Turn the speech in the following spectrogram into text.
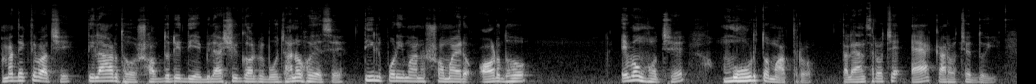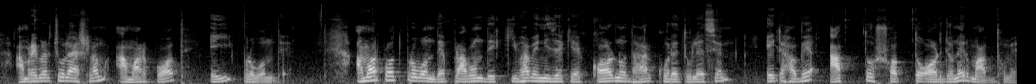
আমরা দেখতে পাচ্ছি, তিলার্ধ শব্দটি দিয়ে বিলাসী গল্পে বোঝানো হয়েছে, তিল পরিমাণ সময়ের অর্ধ এবং হচ্ছে মুহূর্ত মাত্র। তাহলে অ্যান্সার হচ্ছে এক আর হচ্ছে দুই। আমরা এবার চলে আসলাম আমার পথ এই প্রবন্ধে। আমার পথ প্রবন্ধে প্রাবন্ধিক কীভাবে নিজেকে কর্ণধার করে তুলেছেন, এটা হবে আত্মসত্য অর্জনের মাধ্যমে।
